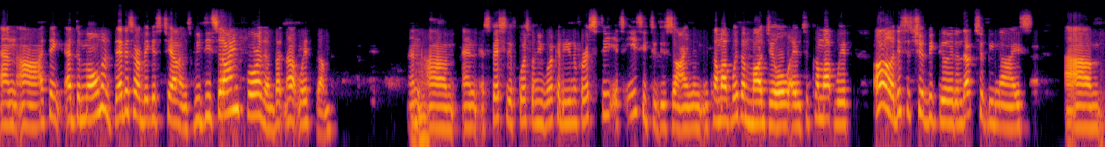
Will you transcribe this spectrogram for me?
And uh, I think at the moment that is our biggest challenge. We design for them, but not with them. And Mhm. um, and especially, of course, when you work at a university, it's easy to design and come up with a module and to come up with, oh, this is- should be good and that should be nice. Um,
